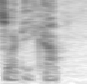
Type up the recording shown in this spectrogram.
สวัสดีครับ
